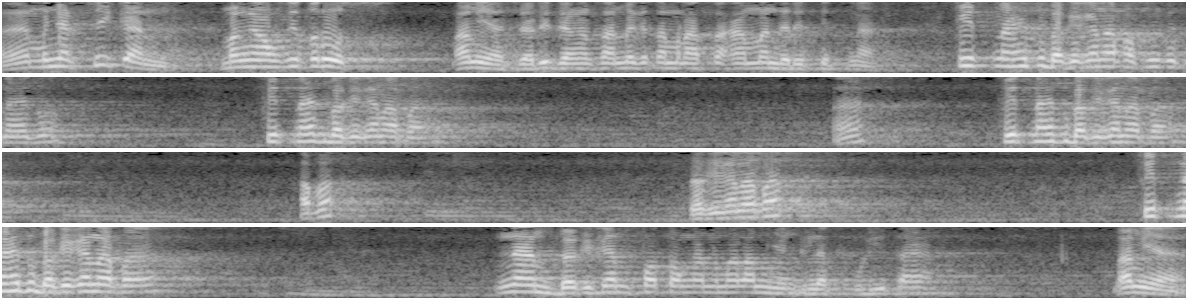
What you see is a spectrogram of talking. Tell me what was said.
eh, menyaksikan, mengawasi terus. Paham ya? Jadi jangan sampai kita merasa aman dari fitnah. Fitnah itu bagaikan apa sih fitnah itu? Fitnah itu bagaikan apa? Hah? Fitnah itu bagaikan apa? Apa? Bagaikan apa? Fitnah itu bagaikan apa? Nah, bagaikan potongan malam yang gelap gulita Paham ya?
